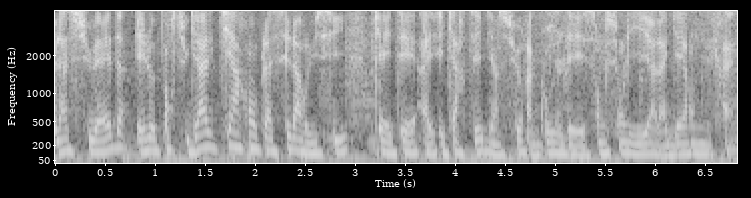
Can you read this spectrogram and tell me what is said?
la Suède et le Portugal, qui a remplacé la Russie, qui a été écartée bien sûr à cause des sanctions liées à la guerre en Ukraine.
